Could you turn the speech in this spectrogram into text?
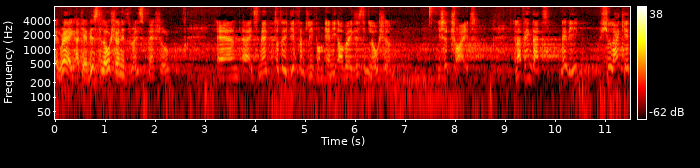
uh, Gregg, okay, this lotion is very special, and uh, it's made totally differently from any other existing lotion. You should try it. And I think that maybe you like it,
